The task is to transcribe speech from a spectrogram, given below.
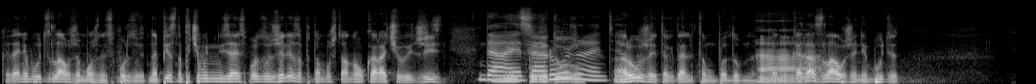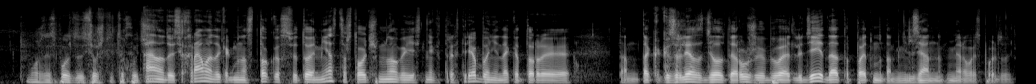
Когда не будет зла, уже можно использовать. Написано, почему нельзя использовать железо, потому что оно укорачивает жизнь. Да, это оружие. дело. оружие и так далее и тому подобное. Когда, А. когда зла уже не будет, можно использовать все, что ты хочешь. А, ну то есть храм это как бы настолько святое место, что очень много есть некоторых требований, да, которые там, так как из железа делают оружие и убивают людей, да, то поэтому там нельзя, например, его использовать.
